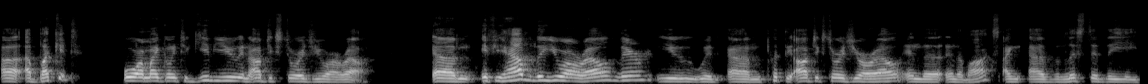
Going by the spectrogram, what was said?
uh, a bucket, or am I going to give you an object storage URL? um, if you have the URL there, you would um, put the object storage URL in the in the box. I, have listed the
